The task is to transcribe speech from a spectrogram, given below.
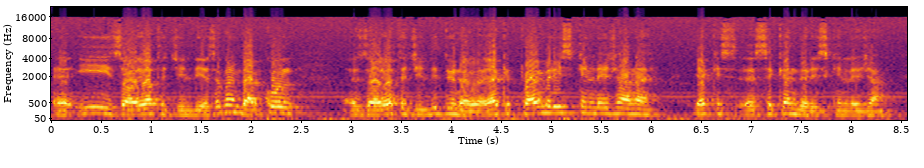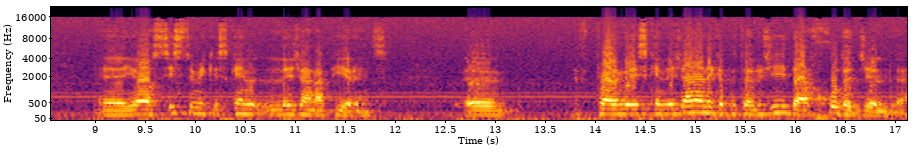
این زایات جلدی. است کنیم در کل ضایعات جلدی دو نوعه یکی primary skin lesion یکی secondary skin lesion یا systemic skin lesion appearance primary skin lesion یعنی که pathology در خود جلده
